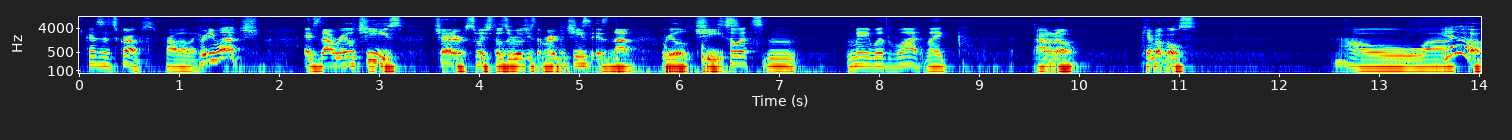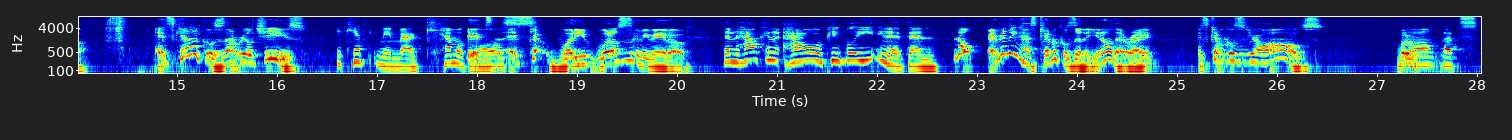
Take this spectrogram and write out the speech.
Because it's gross, probably. Pretty much. It's not real cheese. Cheddar, Swiss, those are real cheese. American cheese is not real cheese. so it's m- made with what? Like, I don't know. Chemicals. no. Uh, yeah. It's chemicals. It's not real cheese. It can't be made by chemicals. It's it's what do you what else is it gonna be made of? then how can how are people eating it then? No, everything has chemicals in it. You know that, right? It's chemicals in your halls. But Well, that's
